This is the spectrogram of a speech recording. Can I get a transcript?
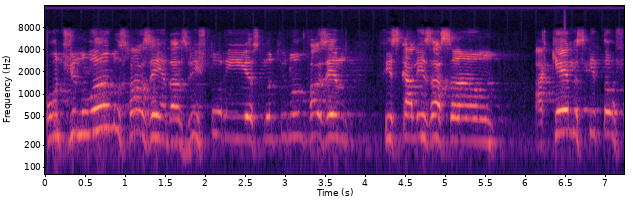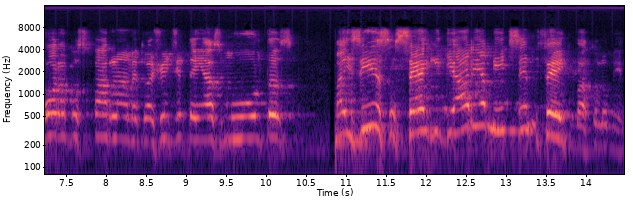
Continuamos fazendo as vistorias, continuamos fazendo fiscalização. Aqueles que estão fora dos parâmetros, a gente tem as multas. Mas isso segue diariamente sendo feito, Bartolomeu.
